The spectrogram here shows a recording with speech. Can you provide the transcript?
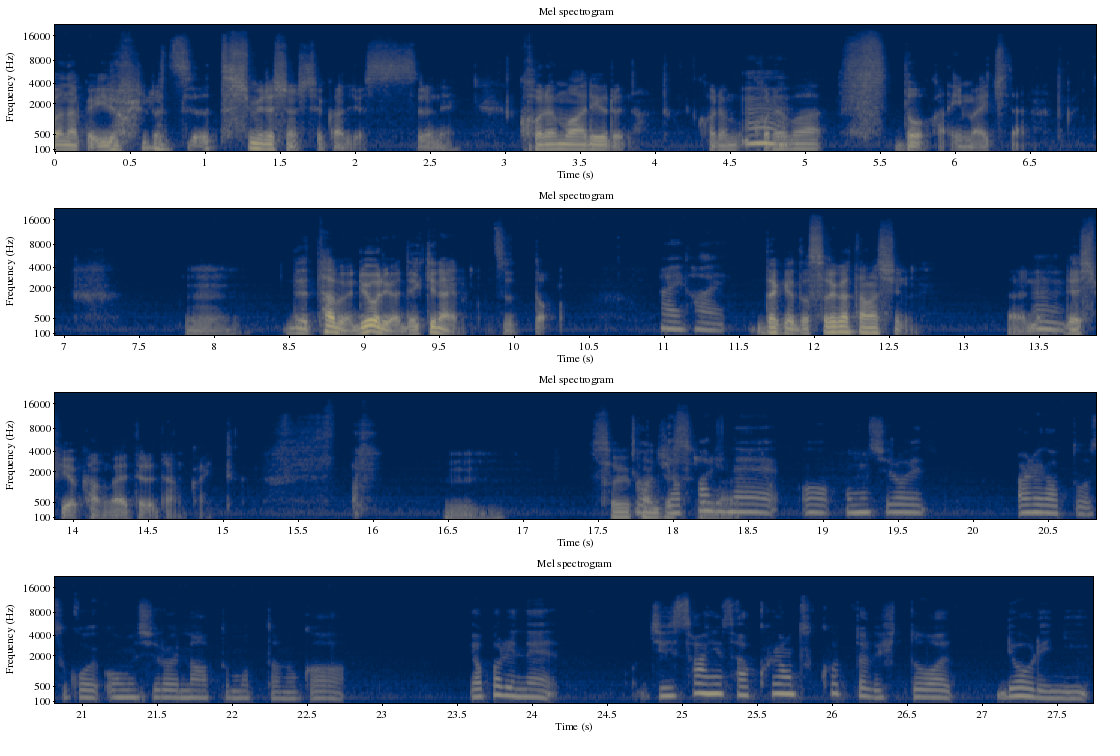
はなんかいろいろずっとシミュレーションしてる感じがするね。これもあり得るなとかこれもうんこれはどうかないまいちだなとか。言って、うん、で多分料理はできないの。ずっと。はいはい。だけどそれが楽しいのね。だからねうん。レシピを考えてる段階って。いうん、そういう感じやっぱが。するなりねお面白い。ありがとう。すごい面白いなと思ったのがやっぱりね実際に作品を作ってる人は料理に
